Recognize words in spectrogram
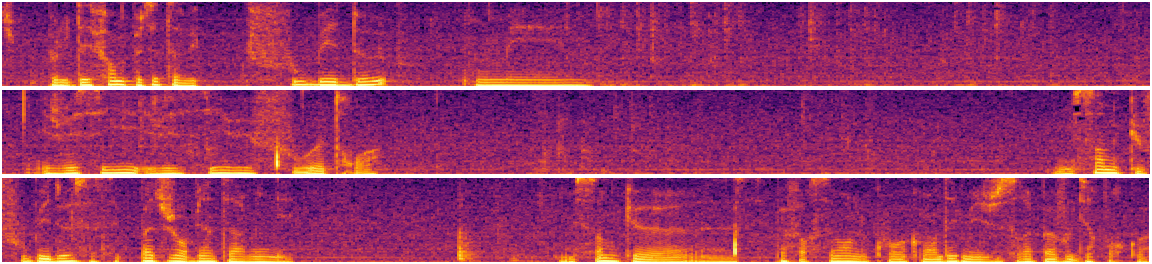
Je peux le défendre peut-être avec fou B2, mais... Et je vais essayer, je vais essayer fou E3. Il me semble que fou B2 ça s'est pas toujours bien terminé. Il me semble que c'est pas forcément le coup recommandé, mais je saurais pas vous dire pourquoi.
